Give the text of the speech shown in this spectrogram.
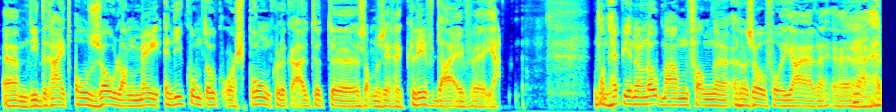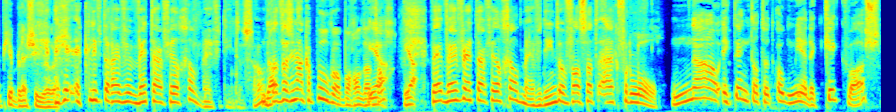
Ehm, die draait al zo lang mee. En die komt ook oorspronkelijk uit het, eh zal ik maar zeggen, cliffdiven. Ja, dan heb je in een loopbaan van eh, zoveel jaren eh, Ja. heb je blessures. Eh, Cliffdriven werd daar veel geld mee verdiend of zo? Dat, Dat- was in Acapulco begon dat Ja, toch? ja. Wer- wer- werd daar veel geld mee verdiend? Of was dat eigenlijk voor lol? Nou, ik denk dat het ook meer de kick was.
